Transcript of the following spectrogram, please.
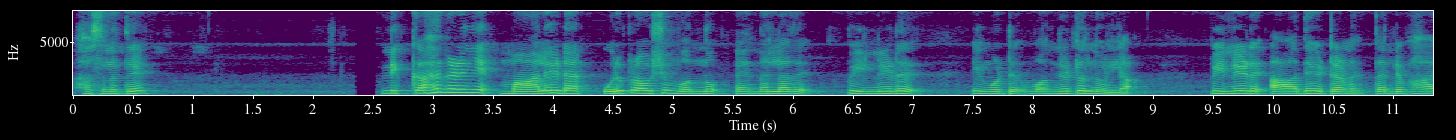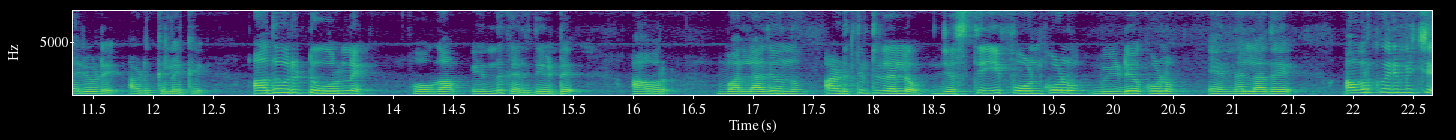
ഹസനത്തെ നിക്കാഹ് കഴിഞ്ഞ് മാലയിടാൻ ഒരു പ്രാവശ്യം വന്നു എന്നല്ലാതെ പിന്നീട് ഇങ്ങോട്ട് വന്നിട്ടൊന്നുമില്ല. പിന്നീട് ആദ്യമായിട്ടാണ് തന്റെ ഭാര്യയുടെ അടുക്കലേക്ക് അതും ഒരു ടൂറിന് പോകാം എന്ന് കരുതിയിട്ട് അവർ വല്ലാതെ ഒന്നും അടുത്തിട്ടില്ലല്ലോ. ജസ്റ്റ് ഈ ഫോൺ കോളും വീഡിയോ കോളും എന്നല്ലാതെ അവർക്ക് ഒരുമിച്ച്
